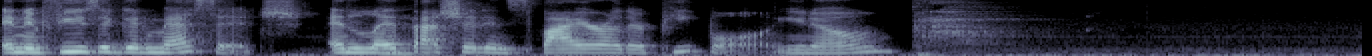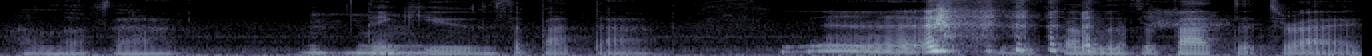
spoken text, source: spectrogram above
and infuse a good message and let yeah. that shit inspire other people you know that mm-hmm. thank you zapara yeah. from the zapara tribe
